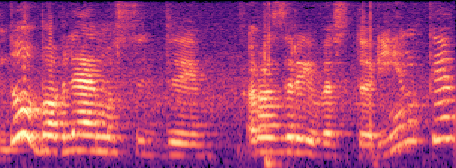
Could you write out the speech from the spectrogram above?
Додаємо сюди розриви сторінки,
